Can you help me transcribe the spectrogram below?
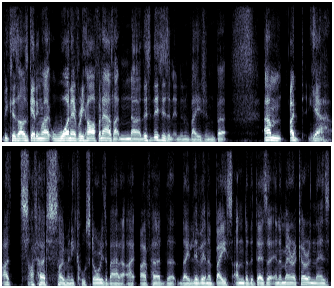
because I was getting like one every half an hour. I was like, no, this this isn't an invasion. But um, I yeah, I I've heard so many cool stories about it. I I've heard that they live in a base under the desert in America, and there's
